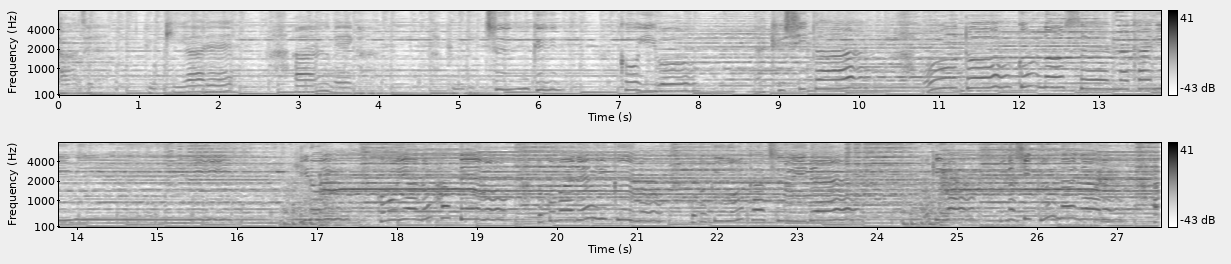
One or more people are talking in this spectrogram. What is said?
風吹き荒れ雨が降り継ぐ恋をな くした。男の背中に。広い荒野の果てをどこまで行くの？孤独を担いで。時は虚しく流れ愛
